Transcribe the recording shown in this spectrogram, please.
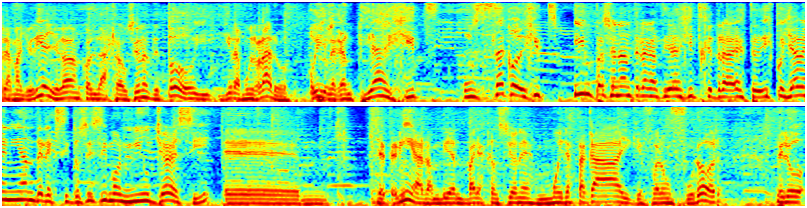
la mayoría llegaban con las traducciones de todo y, y era muy raro. Oye, la cantidad de hits, un saco de hits. Impresionante la cantidad de hits que trae este disco. Ya venían del exitosísimo New Jersey, eh, que tenía también varias canciones muy destacadas y que fueron furor. Pero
